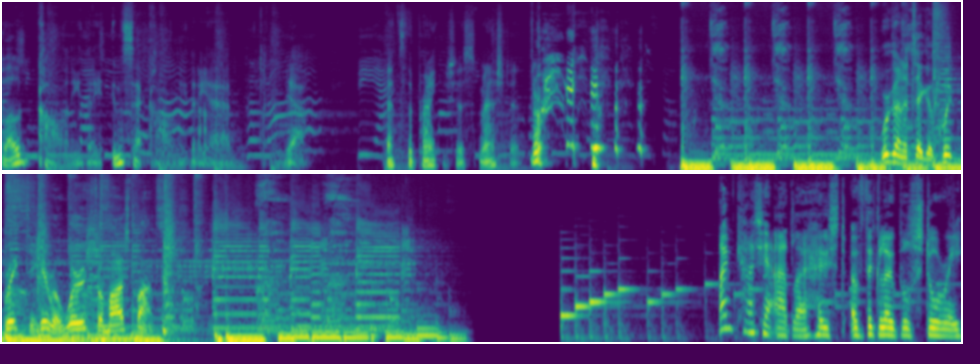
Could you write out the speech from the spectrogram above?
bug colony that he, insect colony that he had. Yeah. That's the prank. You just smashed it. We're going to take a quick break to hear a word from our sponsor. I'm Katya Adler, host of The Global Story.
